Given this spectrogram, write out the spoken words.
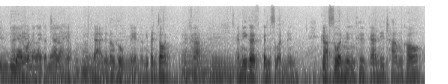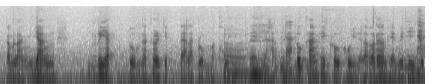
อินเดียอันเนี้ยคนอะไรแต่ไม่อะไรใช่ครับอือฮึแต่อาจจะต้องถูกเปลี่ยนตรงนี้เป็นต้นนะคครับรับอืมอันนี้ก็เป็นส่วนหนึ่งครัอีบกส่วนหนึ่งคือการที่ทรัมป์เขากำลังยังเรียก กลุ่มนักธุรกิจแต่ละกลุ่มมาคุยอืมอืมนะครับค่ะทุกครั้งที่ครูคุยเนี่ยเราก็เริ่มเห็นวิธีคิด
